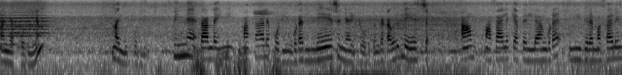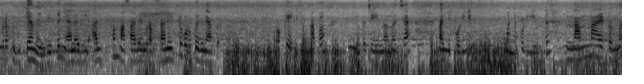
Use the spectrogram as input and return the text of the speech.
മഞ്ഞപ്പൊടിയും മല്ലിപ്പൊടിയും. പിന്നെ ദാണ്ട ഈ മസാലപ്പൊടിയും കൂടെ ലേശം ഞാൻ ഇട്ട് കൊടുക്കും കേട്ടോ ഒരു ലേശം. ആ മസാലയ്ക്കകത്ത് എല്ലാം കൂടെ ഈ ഗരം മസാലയും കൂടെ പിടിക്കാൻ വേണ്ടിയിട്ട് ഞാനൊരു അല്പം മസാലയും കൂടെ അവസാനം ഇട്ട് കൊടുക്കും ഇതിനകത്ത്. ഓക്കെ. അപ്പം ഇനിയിപ്പോൾ ചെയ്യുന്നതെന്ന് വെച്ചാൽ മല്ലിപ്പൊടിയും മഞ്ഞൾപ്പൊടിയും ഇട്ട് നന്നായിട്ടൊന്ന്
